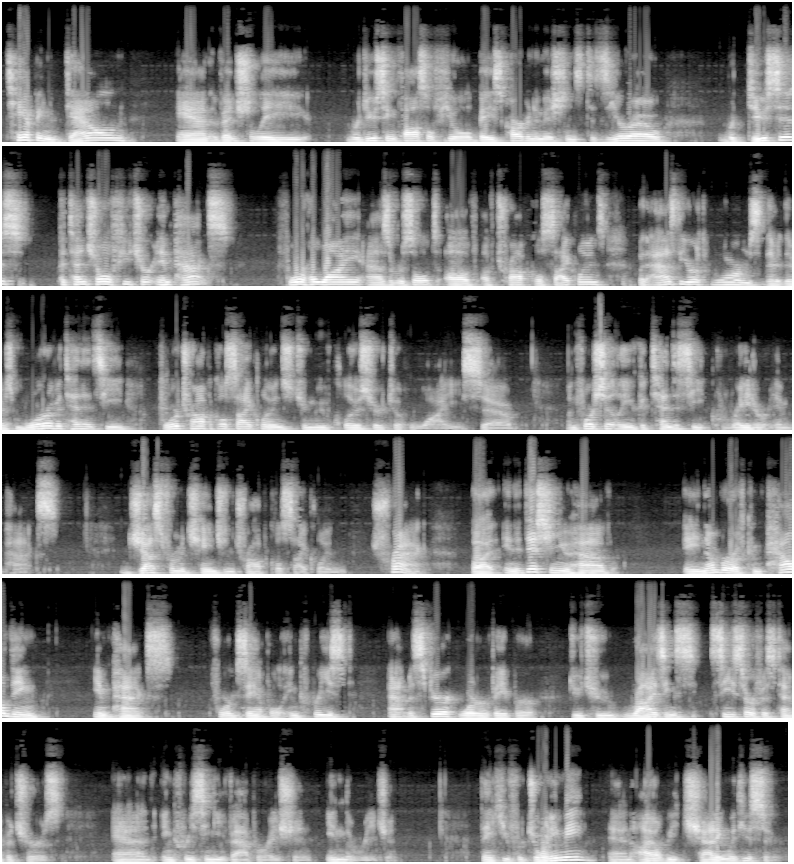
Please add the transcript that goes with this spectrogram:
tamping down and eventually reducing fossil fuel based carbon emissions to zero reduces potential future impacts for Hawaii as a result of, of tropical cyclones. But as the Earth warms, there, there's more of a tendency for tropical cyclones to move closer to Hawaii. So unfortunately, you could tend to see greater impacts just from a change in tropical cyclone track. But in addition, you have a number of compounding impacts, for example, increased atmospheric water vapor due to rising sea surface temperatures and increasing evaporation in the region. Thank you for joining me, and I'll be chatting with you soon.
